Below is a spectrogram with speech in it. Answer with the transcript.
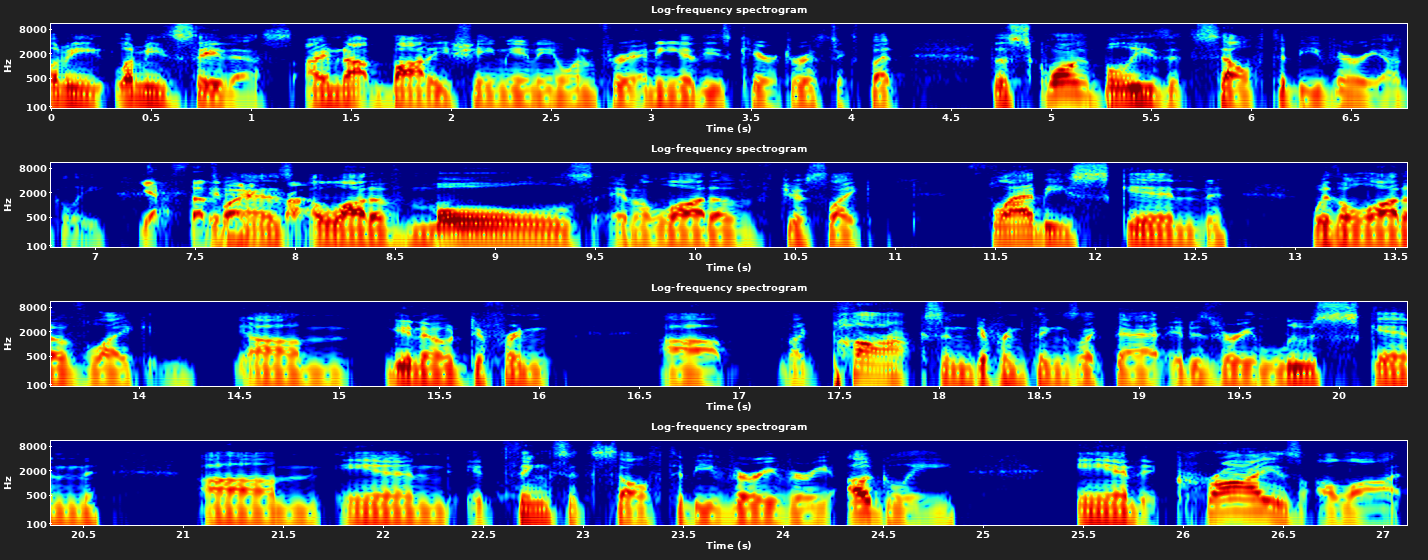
let me let me say this. I'm not body shaming anyone for any of these characteristics, but the squonk believes itself to be very ugly. Yes, that's it why I has a lot of moles and a lot of just like flabby skin with a lot of like um you know different uh like pox and different things like that. It is very loose skin um and it thinks itself to be very very ugly and it cries a lot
